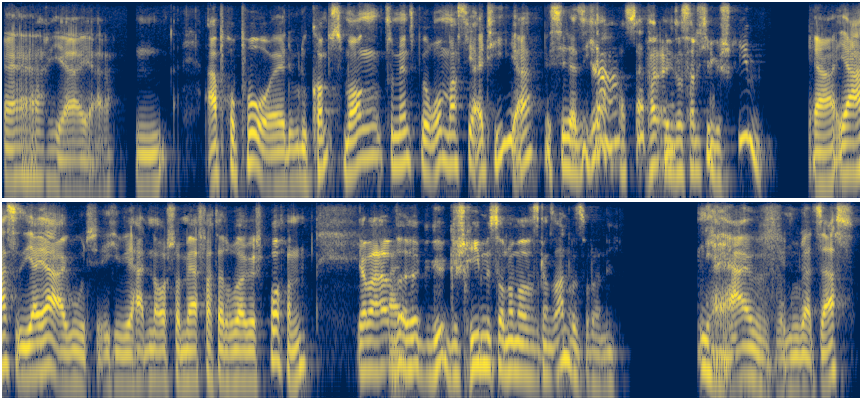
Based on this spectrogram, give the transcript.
Ach ja, ja. Hm. Apropos, äh, du, kommst morgen zu mir ins Büro, machst die IT, ja? Bist du da sicher? Ja, das, das hatte ich hier geschrieben. Ja, ja, hast, ja, ja, gut. Ich, wir hatten auch schon mehrfach darüber gesprochen. Ja, aber äh, geschrieben ist doch nochmal was ganz anderes, oder nicht? Ja, ja, wenn du das sagst.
